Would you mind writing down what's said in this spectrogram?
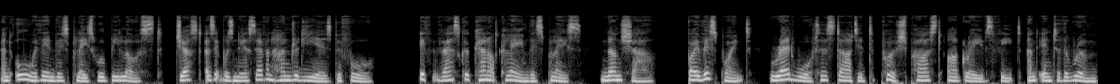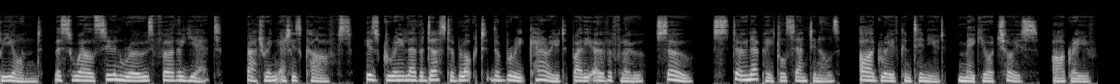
and all within this place will be lost, just as it was near 700 years before. If Vasquer cannot claim this place, none shall. By this point, red water started to push past Argrave's feet and into the room beyond. The swell soon rose further yet, battering at his calves. His grey leather duster blocked debris carried by the overflow. So, Stonepetal sentinels, Argrave continued. Make your choice, Argrave.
